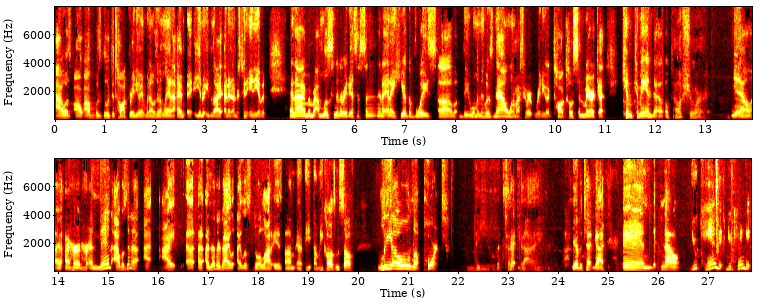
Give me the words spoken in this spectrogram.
I was all, I was glued to talk radio when I was in Atlanta. I, you know, even though I, I didn't understand any of it, and I remember I'm listening to the radio it's a Sunday night, and I hear the voice of the woman who is now one of my favorite radio talk hosts in America, Kim Komando. Oh, sure. You know, I, I heard her, and then I was in a I, I uh, another guy I listen to a lot is um he um, he calls himself Leo Laporte, the, tech, guy. Yeah, the tech guy. And now you can get you can get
